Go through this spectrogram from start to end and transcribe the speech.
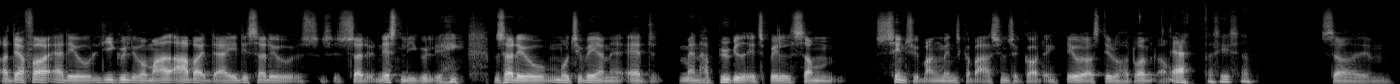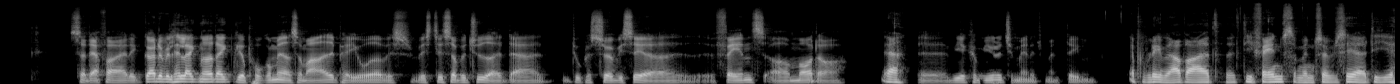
Og derfor er det jo ligegyldigt, hvor meget arbejde der er i det, så er det jo, så er det jo næsten ligegyldigt. Ikke? Men så er det jo motiverende, at man har bygget et spil, som sindssygt mange mennesker bare synes er godt. Ikke? Det er jo også det, du har drømt om. Ja, præcis. Ja. Så, øhm, så derfor er det, gør det vel heller ikke noget, der ikke bliver programmeret så meget i perioder, hvis, hvis det så betyder, at der, du kan servicere fans og modder ja. øh, via community management-delen. Ja, problemet er bare, at øh, de fans, som man servicerer, de øh,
